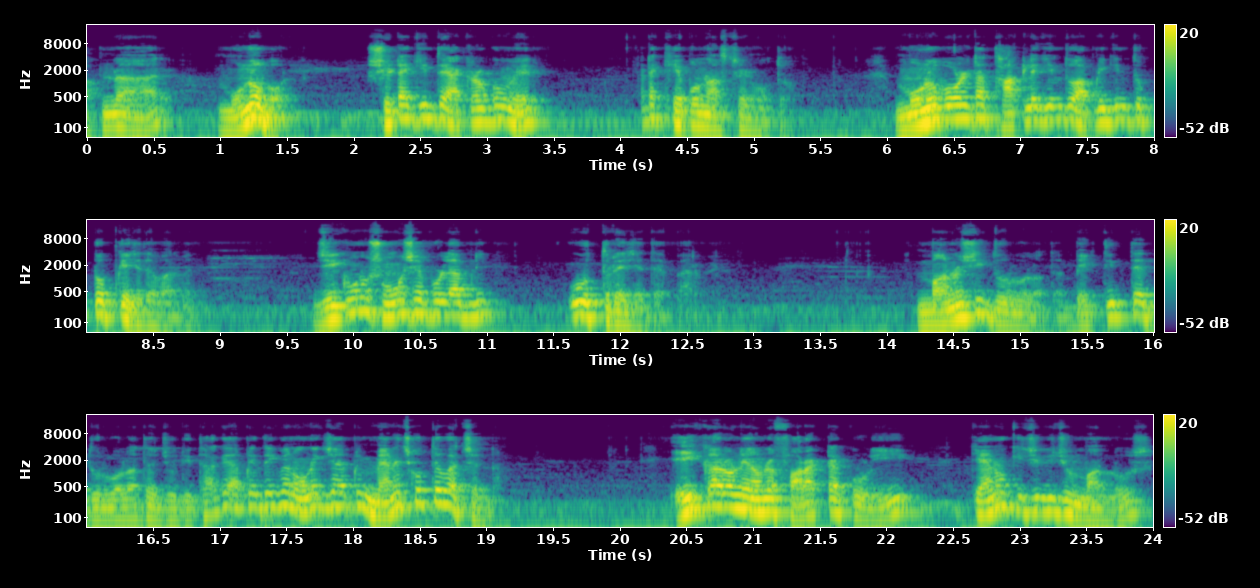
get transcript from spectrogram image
আপনার মনোবল, সেটা কিন্তু একরকমের একটা ক্ষেপণাস্ত্রের মতো। মনোবলটা থাকলে কিন্তু আপনি কিন্তু টপকে যেতে পারবেন। যে কোনো সমস্যায় পড়লে আপনি উতরে যেতে পারবেন। মানসিক দুর্বলতা, ব্যক্তিত্বের দুর্বলতা যদি থাকে, আপনি দেখবেন অনেক জায়গায় আপনি ম্যানেজ করতে পারছেন না। এই কারণে আমরা ফারাকটা করি, কেন কিছু কিছু মানুষ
